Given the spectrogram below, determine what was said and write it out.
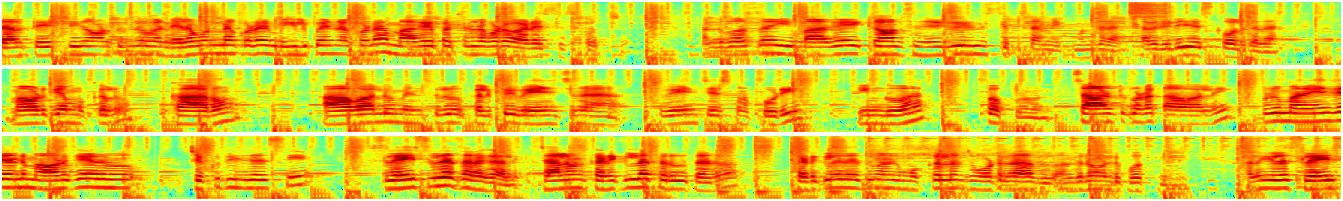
చాలా టేస్టీగా ఉంటుంది. ఒక నిలవ ఉన్నా కూడా మిగిలిపోయినా కూడా మాగాయి పచ్చడిలో కూడా వాడేసేసుకోవచ్చు. అందుకోసం ఈ మాగాయి కావాల్సిన ఇంగ్రీడియంట్స్ చెప్తాను మీకు ముందర. అవి రెడీ చేసుకోవాలి కదా. మామిడికాయ ముక్కలు కారం ఆవాలు మెంతులు కలిపి వేయించిన వేయించేసుకున్న పొడి ఇంగువ పప్పు నూనె. సాల్ట్ కూడా కావాలి. ఇప్పుడు మనం ఏం చేయాలంటే మామిడికాయ చెక్కు తీసేసి స్లైస్లో తరగాలి. చాలామంది కడికిలా తరుగుతారు. కడికిలో అయితే మనకి ముక్కల నుంచి మూట రాదు. అందులో ఉండిపోతుంది. అందుకే ఇలా స్లైస్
